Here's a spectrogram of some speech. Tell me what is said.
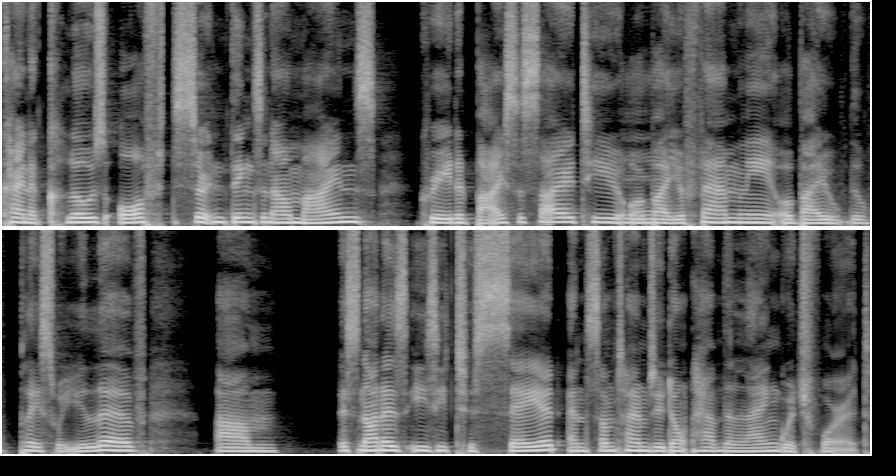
kind of close off certain things in our minds created by society or by mm. your family or by the place where you live um, it's not as easy to say it and sometimes you don't have the language for it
